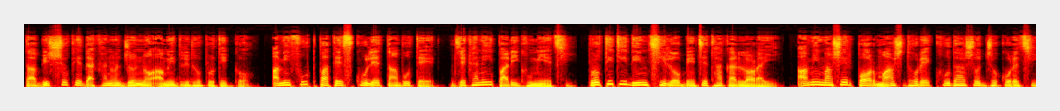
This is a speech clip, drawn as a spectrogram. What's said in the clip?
তা বিশ্বকে দেখানোর জন্য আমি দৃঢ় প্রতিজ্ঞ আমি ফুটপাতে, স্কুলে, তাঁবুতে, যেখানেই পারি ঘুমিয়েছি। প্রতিটি দিন ছিল বেঁচে থাকার লড়াই। আমি মাসের পর মাস ধরে ক্ষুধা সহ্য করেছি,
